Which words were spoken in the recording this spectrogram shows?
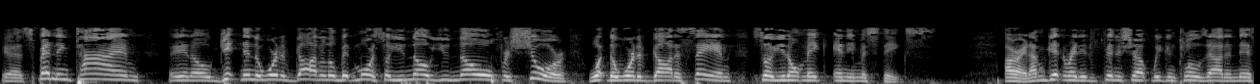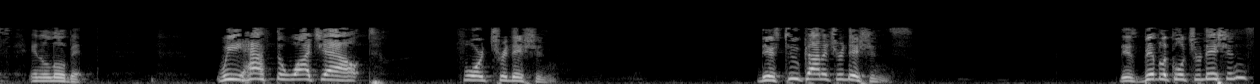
Yeah, spending time, you know, getting in the Word of God a little bit more so you know, you know for sure what the Word of God is saying so you don't make any mistakes. Alright, I'm getting ready to finish up. We can close out in this in a little bit. We have to watch out for tradition. There's two kind of traditions. There's biblical traditions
